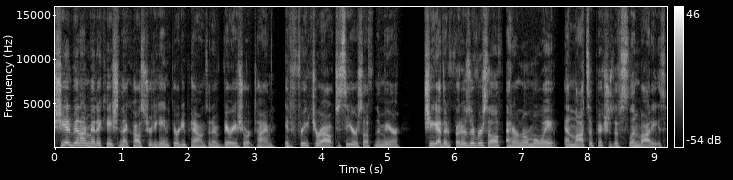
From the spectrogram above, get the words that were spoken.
She had been on medication that caused her to gain 30 pounds in a very short time. It freaked her out to see herself in the mirror. She gathered photos of herself at her normal weight and lots of pictures of slim bodies.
